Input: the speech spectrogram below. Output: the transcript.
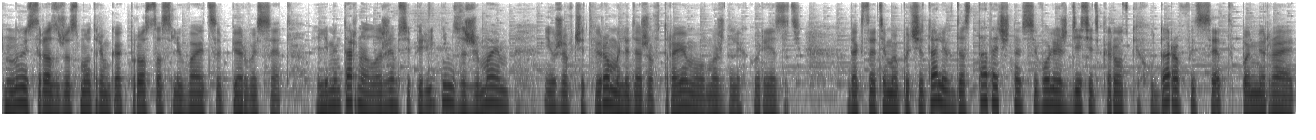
Ну и сразу же смотрим, как просто сливается первый сет. Элементарно ложимся перед ним, зажимаем, и уже в четвером или даже втроем его можно легко резать. Да, кстати, мы почитали, достаточно всего лишь 10 коротких ударов и сет помирает.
